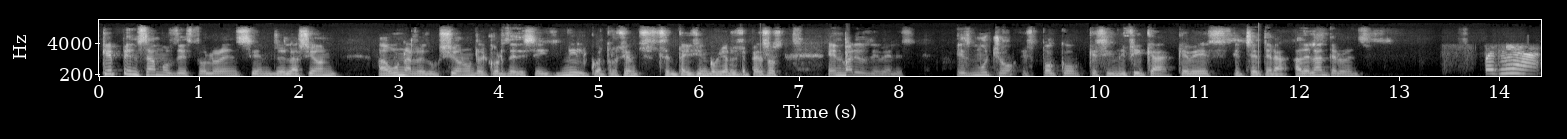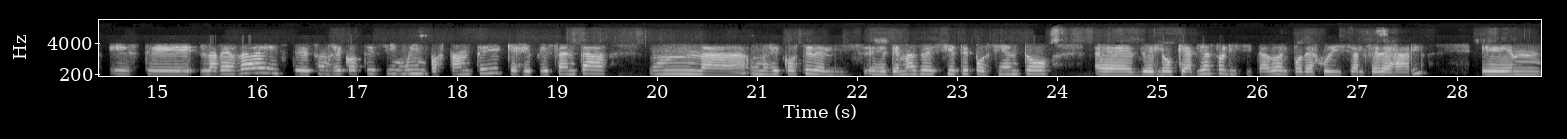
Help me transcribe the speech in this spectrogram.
¿qué pensamos de esto, Lorenz, en relación a una reducción, un recorte de 6.465 millones de pesos en varios niveles? ¿Es mucho? ¿Es poco? ¿Qué significa? ¿Qué ves? Etcétera. Adelante, Lorenz. Pues mira, este, la verdad este es un recorte sí muy importante que representa una, un recorte eh, de más del 7% eh, de lo que había solicitado el Poder Judicial Federal. Eh,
